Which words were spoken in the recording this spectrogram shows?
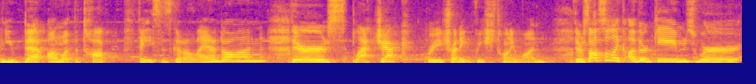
and you bet on what the top face is gonna land on. There's blackjack, where you try to reach 21. There's also like other games where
